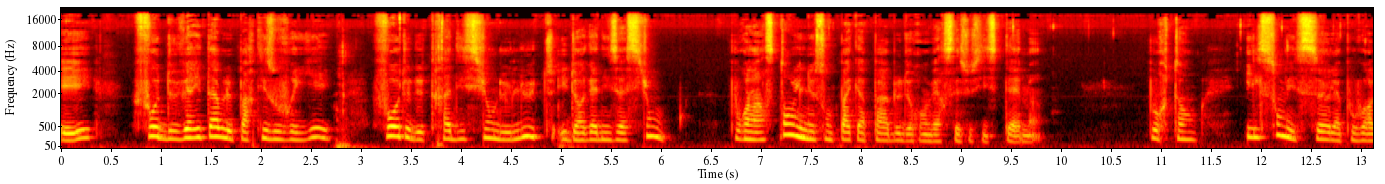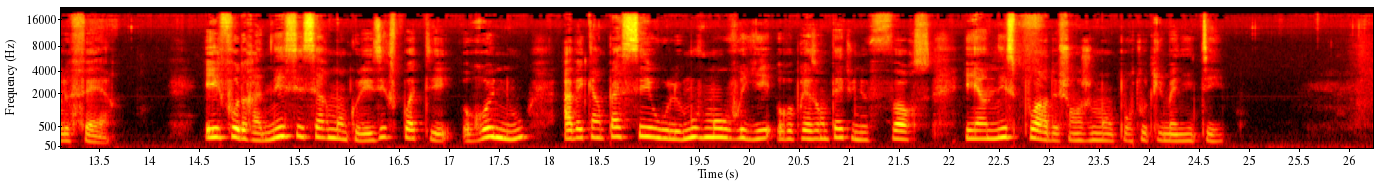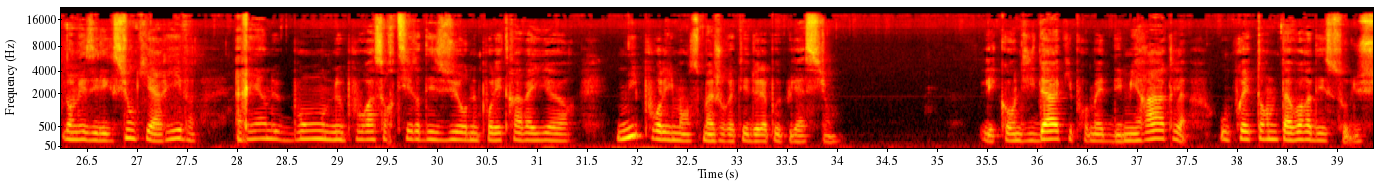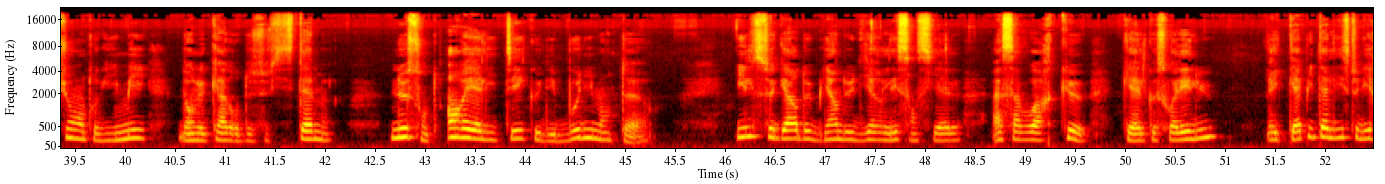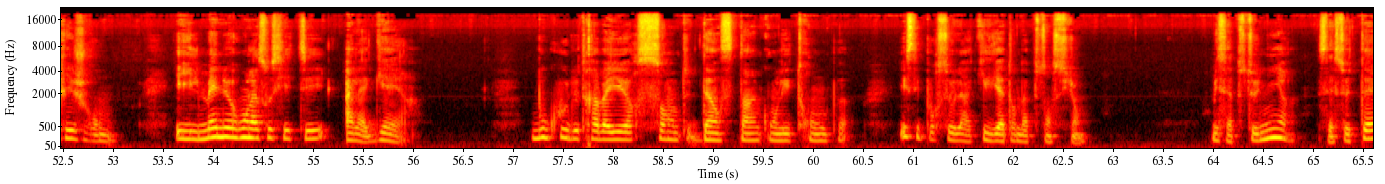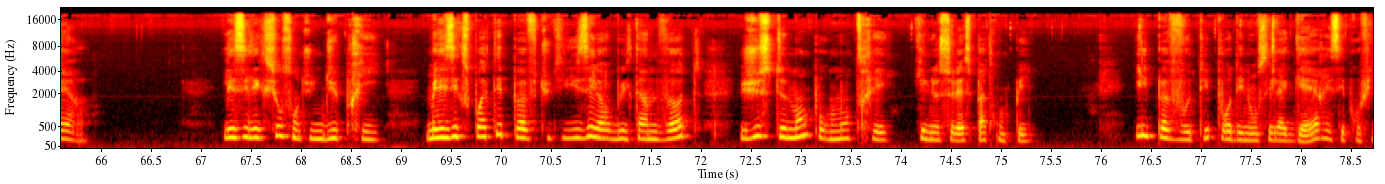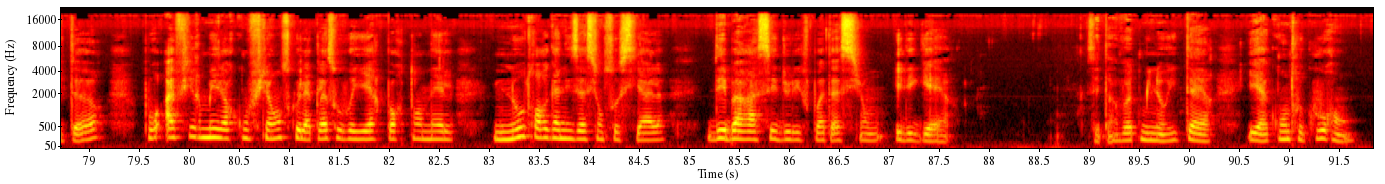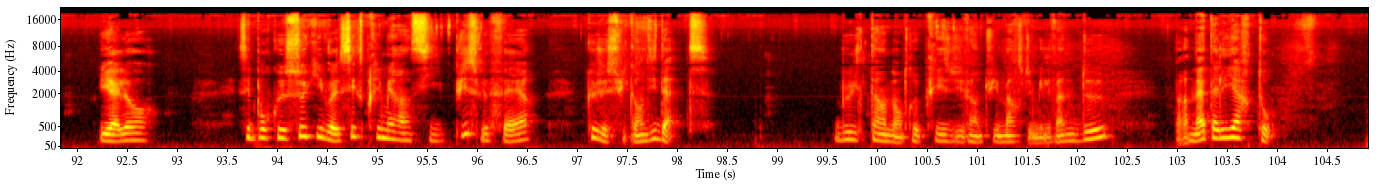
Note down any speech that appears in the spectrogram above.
Et, faute de véritables partis ouvriers, faute de traditions de lutte et d'organisation, pour l'instant, ils ne sont pas capables de renverser ce système. Pourtant, ils sont les seuls à pouvoir le faire. Il faudra nécessairement que les exploités renouent avec un passé où le mouvement ouvrier représentait une force et un espoir de changement pour toute l'humanité. Dans les élections qui arrivent, rien de bon ne pourra sortir des urnes pour les travailleurs, ni pour l'immense majorité de la population. Les candidats qui promettent des miracles ou prétendent avoir des solutions entre guillemets dans le cadre de ce système ne sont en réalité que des bonimenteurs. Ils se gardent bien de dire l'essentiel, à savoir que, quel que soit l'élu, les capitalistes dirigeront, et ils mèneront la société à la guerre. Beaucoup de travailleurs sentent d'instinct qu'on les trompe, et c'est pour cela qu'il y a tant d'abstention. Mais s'abstenir, c'est se taire. Les élections sont une duperie, mais les exploités peuvent utiliser leur bulletin de vote justement pour montrer qu'ils ne se laissent pas tromper. ils peuvent voter pour dénoncer la guerre et ses profiteurs, pour affirmer leur confiance que la classe ouvrière porte en elle une autre organisation sociale, débarrassée de l'exploitation et des guerres. C'est un vote minoritaire et à contre-courant. Et alors? C'est pour que ceux qui veulent s'exprimer ainsi puissent le faire que je suis candidate. Bulletin d'entreprise du 28 mars 2022 par Nathalie Artaud.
